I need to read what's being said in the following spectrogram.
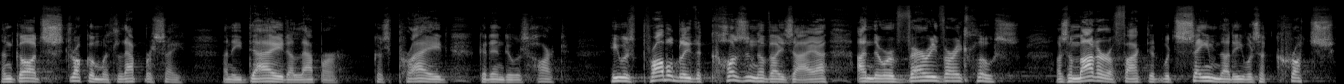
and God struck him with leprosy and he died a leper because pride got into his heart. He was probably the cousin of Isaiah, and they were very, very close. As a matter of fact, it would seem that he was a crutch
